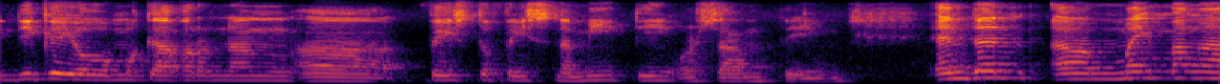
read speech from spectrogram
hindi kayo magkakaroon ng ah, face-to-face na meeting or something. And then um, may mga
